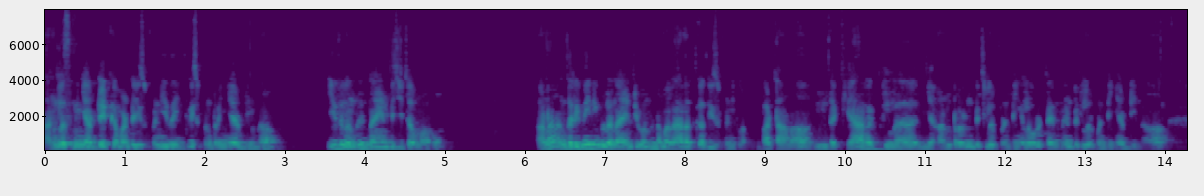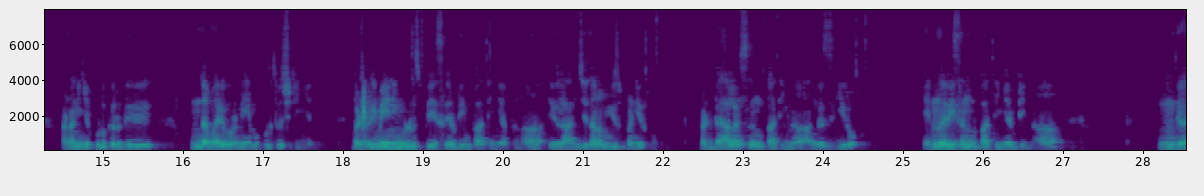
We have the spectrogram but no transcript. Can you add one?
அன்லஸ் நீங்கள் அப்டேட் கமெண்ட்டை யூஸ் பண்ணி இதை இன்க்ரீஸ் பண்ணுறீங்க அப்படின்னா இது வந்து நைன் டிஜிட்டாக மாறும். ஆனால் இந்த ரிமைனிங் உள்ள நைன்டி ஒன்று நம்ம வேற எதுக்காவது யூஸ் பண்ணிக்கலாம்? பட் ஆனால் இந்த கேரக்டரில் நீங்கள் ஹண்ட்ரட்னு டிக்ளேர் பண்ணிட்டீங்க இல்லை ஒரு டென்னு டிக்ளேர் பண்ணிட்டீங்க அப்படின்னா ஆனால் நீங்கள் கொடுக்குறது இந்த மாதிரி ஒரு நேமை கொடுத்து வச்சுட்டீங்க. பட் ரிமைனிங் உள்ள ஸ்பேஸ் எப்படின்னு பார்த்தீங்க அப்படின்னா இதில் அஞ்சு தான் நம்ம யூஸ் பண்ணியிருக்கோம். பட் பேலன்ஸுன்னு பார்த்தீங்கன்னா அங்கே ஜீரோ என்ன ரீசன் பார்த்தீங்க அப்படின்னா இங்கே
